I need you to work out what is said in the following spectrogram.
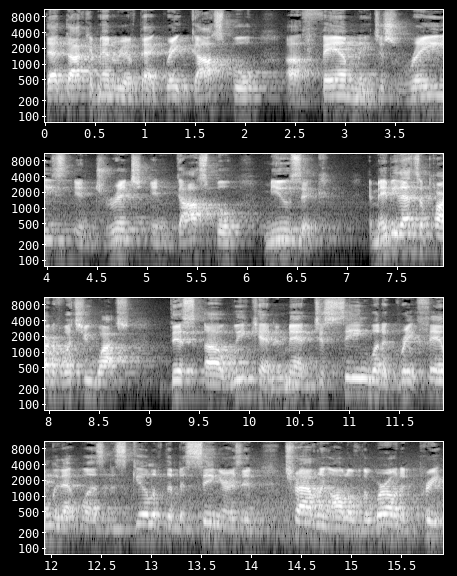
that documentary of that great gospel uh, family just raised and drenched in gospel music. And maybe that's a part of what you watched this uh, weekend. And man, just seeing what a great family that was and the skill of them as singers and traveling all over the world and, pre-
